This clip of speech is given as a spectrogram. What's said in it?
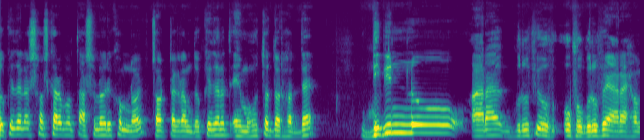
দক্ষিণ জেলার সংস্কার বলতে আসলে ওরকম নয়। চট্টগ্রাম দক্ষিণ জেলার এই মুহূর্তে দরহদ্দে বিভিন্ন আরা গ্রুপে উপগ্রুপে আর এখন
